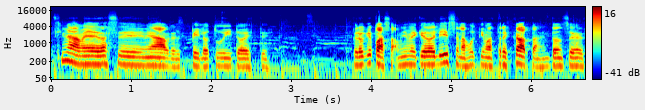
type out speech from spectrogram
Encima me hace, me abre el pelotudito este. Pero ¿qué pasa? A mí me quedó Elise en las últimas tres cartas. Entonces,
